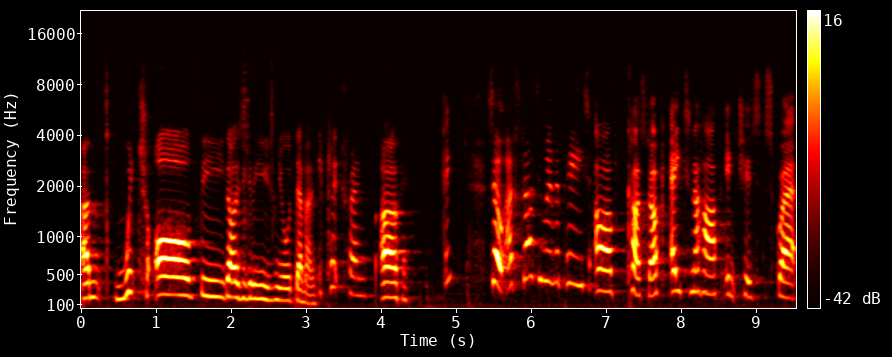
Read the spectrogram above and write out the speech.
Um, which of the dies are you going to use in your demo? Ellipse frame. Oh, okay. Okay. So I've started with a piece of cardstock, eight and a half inches square,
